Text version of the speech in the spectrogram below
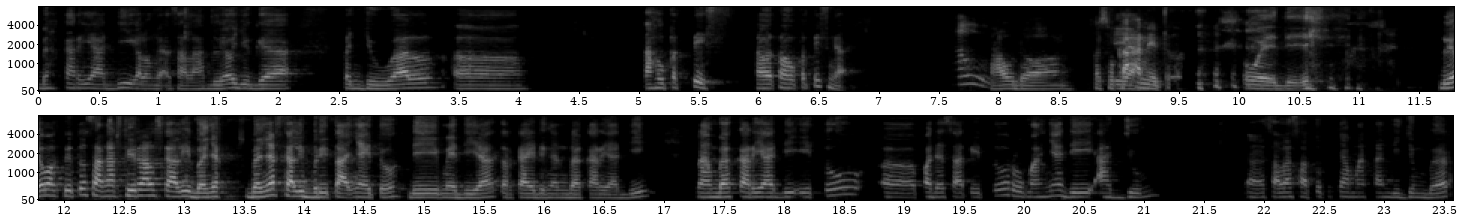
Mbah Karyadi kalau nggak salah beliau juga penjual uh, tahu petis. Tahu tahu petis nggak? Tahu. Tahu dong. Kesukaan iya. itu. Wede. Beliau waktu itu sangat viral sekali, banyak banyak sekali beritanya itu di media terkait dengan Mbak Karyadi. Nah, Mbak Karyadi itu uh, pada saat itu rumahnya di Ajung, salah satu kecamatan di Jember.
